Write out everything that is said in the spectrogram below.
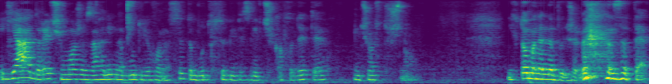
Я, до речі, може, взагалі не буду його носити, буду собі без лівчика ходити. Нічого страшного. ніхто мене не вижене за те.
